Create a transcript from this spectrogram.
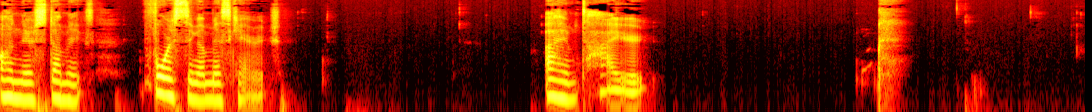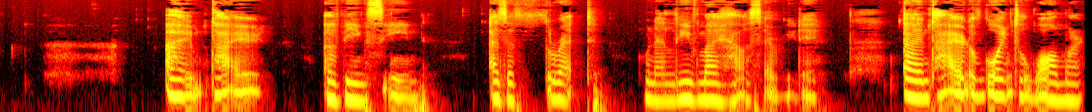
on their stomachs, forcing a miscarriage. I am tired. I am tired of being seen as a threat when I leave my house every day. I am tired of going to Walmart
